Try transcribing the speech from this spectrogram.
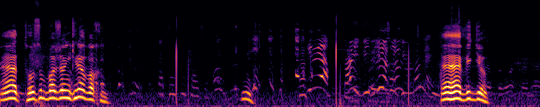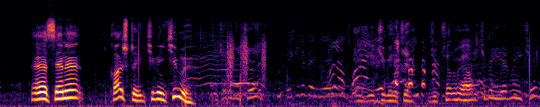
He Tosun Paşa'nkine bakın. Dayı video çekiyorlar mı? He he video. He sene kaçtı? 2002 mi? 2002. Cipsel bu ya. 2022.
